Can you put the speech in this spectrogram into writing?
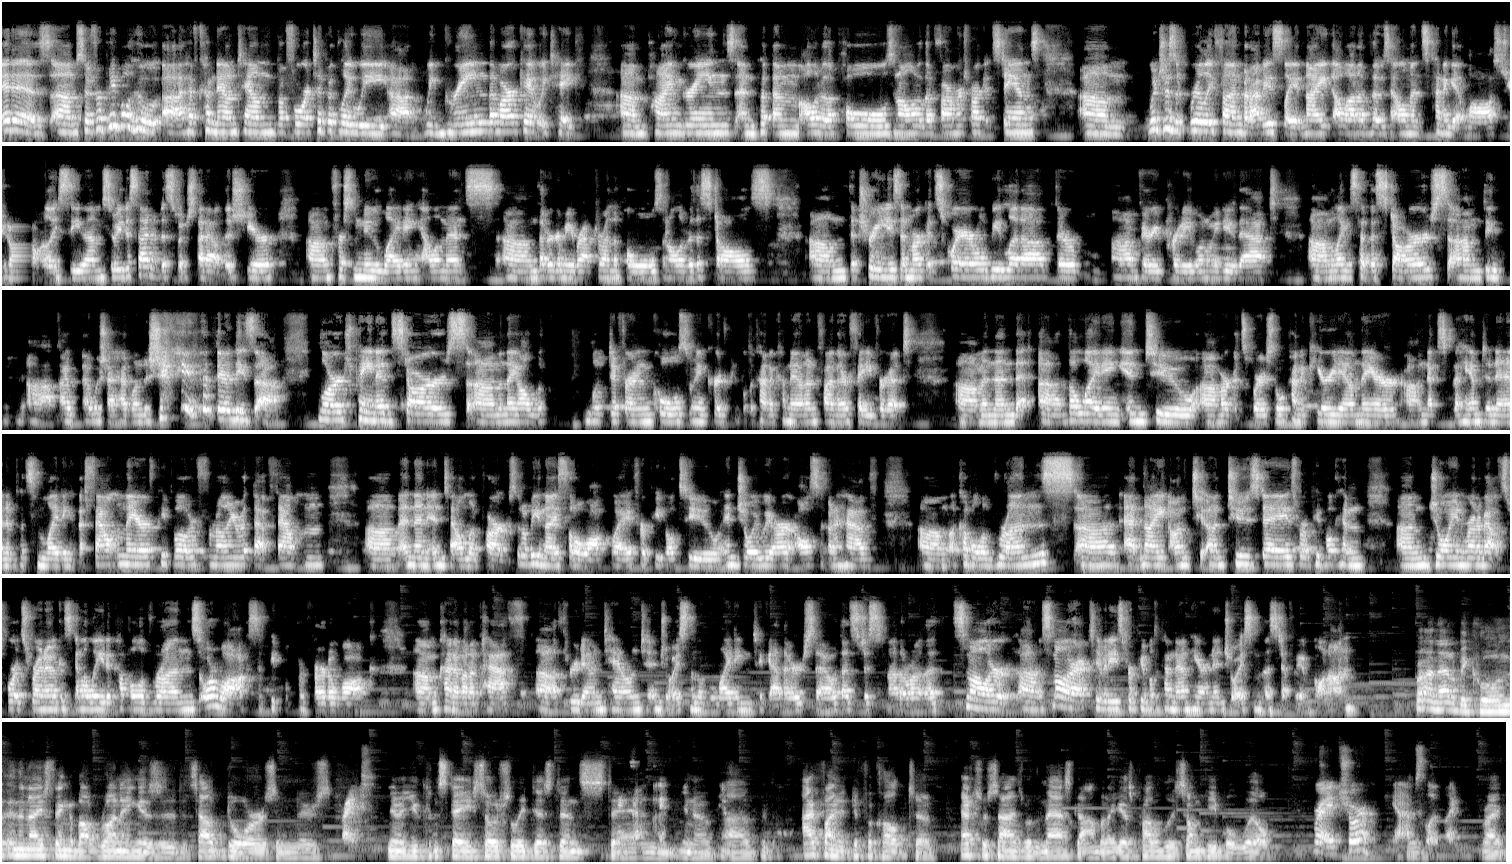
It is. Um, so for people who uh, have come downtown before, typically we uh, we green the market. We take um, pine greens and put them all over the poles and all over the farmers market stands, um, which is really fun. But obviously at night, a lot of those elements kind of get lost. You don't really see them. So we decided to switch that out this year um, for some new lighting elements um, that are going to be wrapped around the poles and all over the stalls. Um, the trees in Market Square will be lit up. They're uh, very pretty when we do that. Um, like I said, the stars. Um, the, uh, I, I, wish I had one to show you. They're these uh, large painted stars, um, and they all look look different and cool. So we encourage people to kind of come down and find their favorite. Um, and then the, uh, the lighting into uh, Market Square. So we'll kind of carry down there uh, next to the Hampton Inn and put some lighting at the fountain there if people are familiar with that fountain, um, and then into Elmwood Park. So it'll be a nice little walkway for people to enjoy. We are also going to have um, a couple of runs uh, at night on, t- on Tuesdays where people can um, join Runabout Sports. Oak is going to lead a couple of runs or walks if people prefer to walk, um, kind of on a path uh, through downtown to enjoy some of the lighting together. So that's just another one of smaller uh, smaller activities for people to come down here and enjoy some of the stuff we have going on. Well, and that'll be cool. And, and the nice thing about running is that it's outdoors, and there's Right. you know you can stay socially distanced, and Exactly. you know uh, I find it difficult to exercise with a mask on, but I guess probably some people will. Right. Sure. Yeah. Absolutely. Right.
